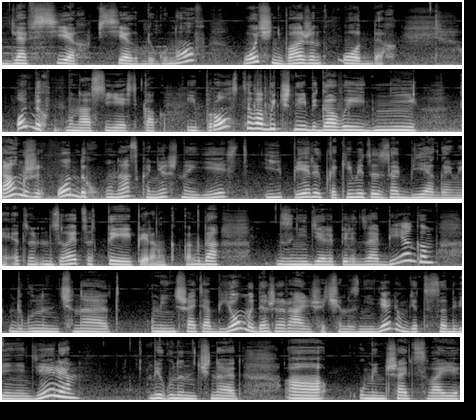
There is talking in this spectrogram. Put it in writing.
Для всех, всех бегунов очень важен отдых. Отдых у нас есть как и просто в обычные беговые дни, также отдых у нас, конечно, есть и перед какими-то забегами. Это называется тейперинг, когда за неделю перед забегом бегуны начинают уменьшать объемы даже раньше, чем за неделю, где-то за две недели бегуны начинают а, уменьшать свои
